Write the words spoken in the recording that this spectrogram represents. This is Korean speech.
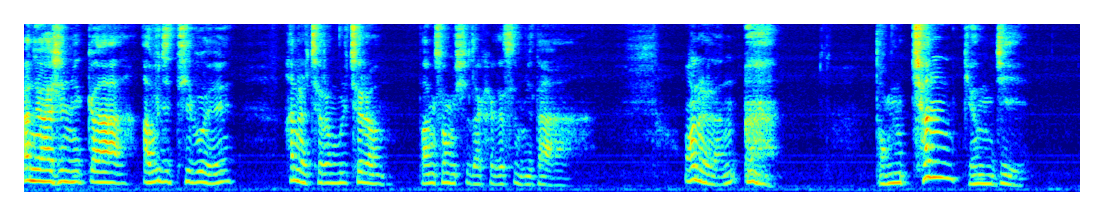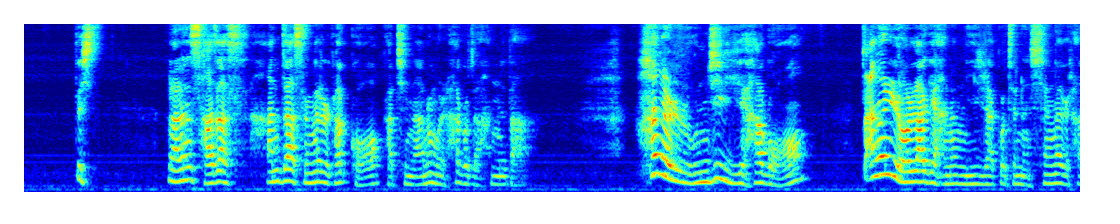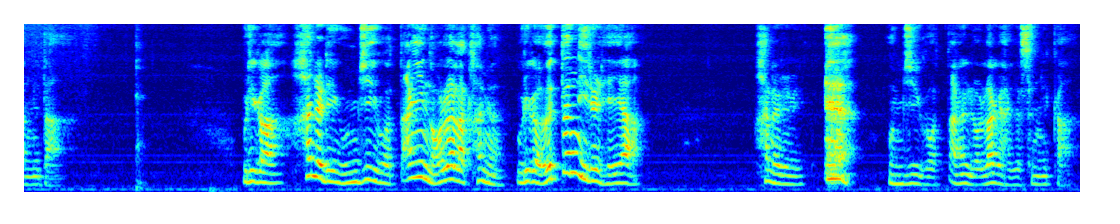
안녕하십니까 아버지 TV의 하늘처럼 물처럼 방송 시작하겠습니다. 오늘은 동천경지 뜻이라는 사자 한자성어를 갖고 같이 나눔을 하고자 합니다. 하늘을 움직이게 하고 땅을 놀라게 하는 일이라고 저는 생각을 합니다. 우리가 하늘이 움직이고 땅이 놀라락 하면 우리가 어떤 일을 해야 하늘을 움직이고 땅을 놀라게 하겠습니까?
